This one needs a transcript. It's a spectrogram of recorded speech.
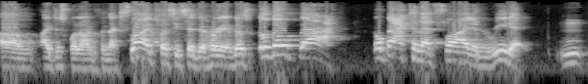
um, I just went on to the next slide. Plus, he said to hurry. I goes, go, go back, go back to that slide and read it. Mm.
